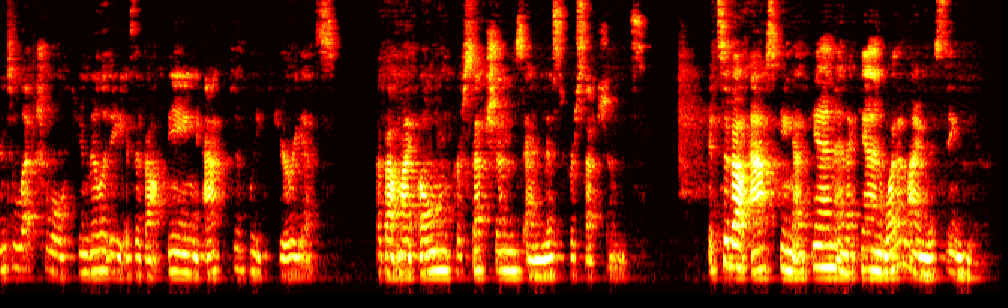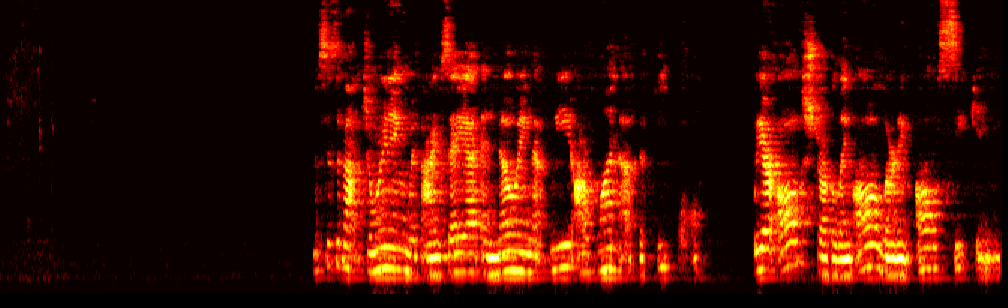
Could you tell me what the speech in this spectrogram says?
Intellectual humility is about being actively curious about my own perceptions and misperceptions. It's about asking again and again, what am I missing here? This is about joining with Isaiah and knowing that we are one of the people. We are all struggling, all learning, all seeking.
